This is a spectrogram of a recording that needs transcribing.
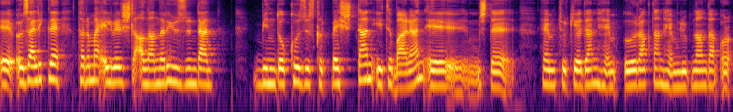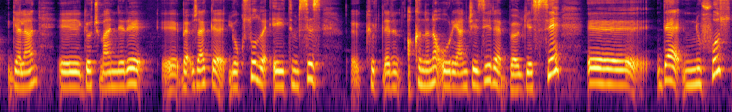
E, özellikle tarıma elverişli alanları yüzünden 1945'ten itibaren e, işte hem Türkiye'den hem Irak'tan hem Lübnan'dan gelen göçmenleri ve özellikle yoksul ve eğitimsiz Kürtlerin akınına uğrayan Cezire bölgesi de nüfus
